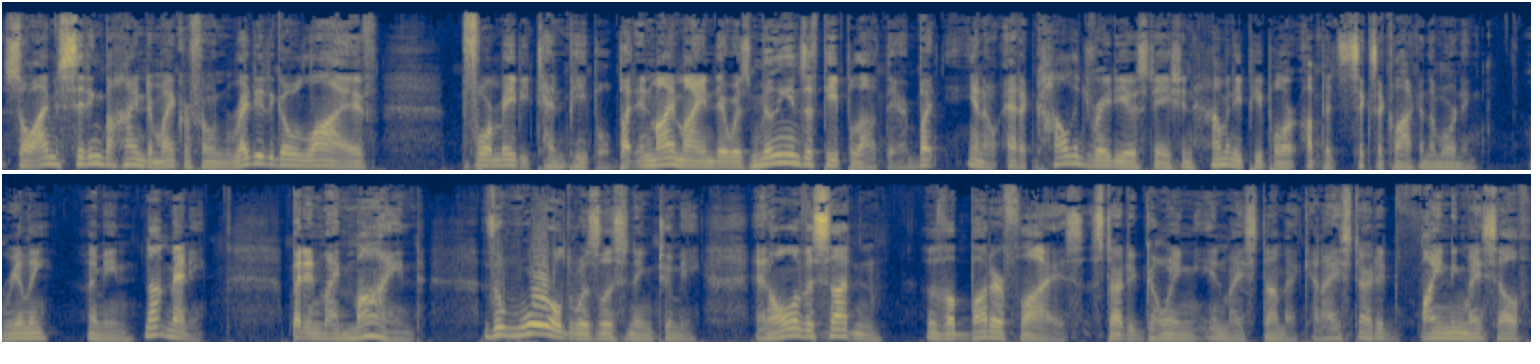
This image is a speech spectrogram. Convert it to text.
so I'm sitting behind a microphone ready to go live for maybe 10 people. But in my mind, there was millions of people out there. But, you know, at a college radio station, how many people are up at six o'clock in the morning? Really? I mean, not many. But in my mind, the world was listening to me. And all of a sudden, the butterflies started going in my stomach and I started finding myself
